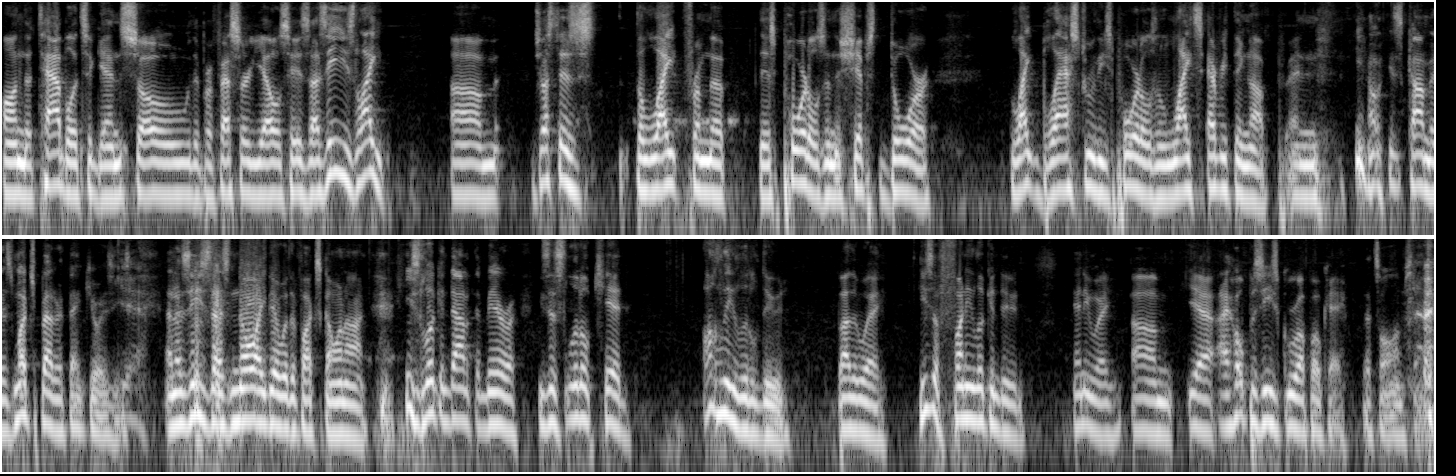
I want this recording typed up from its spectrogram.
on the tablets again. So the professor yells his Aziz light. Um, just as the light from the there's portals in the ship's door, light blasts through these portals and lights everything up. And you know his comment is much better. Thank you, Aziz. Yeah. And Aziz has no idea what the fuck's going on. He's looking down at the mirror. He's this little kid, ugly little dude. By the way, he's a funny looking dude. Anyway, um, yeah, I hope Aziz grew up okay. That's all I'm saying.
